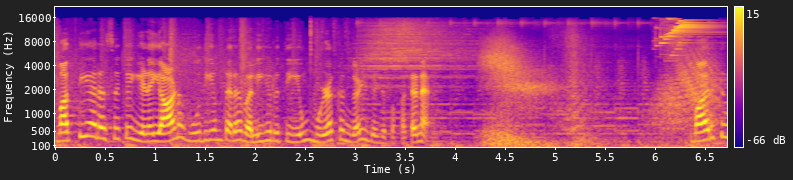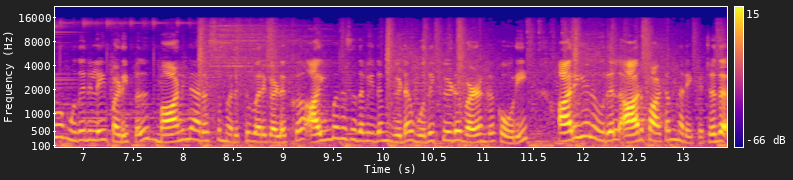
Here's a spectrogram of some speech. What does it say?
மத்திய அரசுக்கு இணையான ஊதியம் தர வலியுறுத்தியும் முழக்கங்கள் எழுப்பப்பட்டன. மருத்துவ முதுநிலை படிப்பில் மாநில அரசு மருத்துவர்களுக்கு ஐம்பது சதவீதம் இட ஒதுக்கீடு வழங்க கோரி அரியலூரில் ஆர்ப்பாட்டம் நடைபெற்றது.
